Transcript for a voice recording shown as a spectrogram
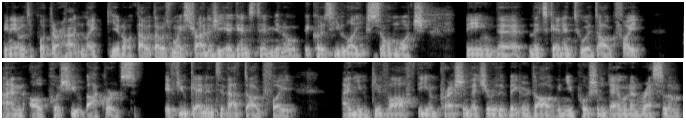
being able to put their hand, like, you know, that, that was my strategy against him, you know, because he likes so much being the let's get into a dogfight and I'll push you backwards. If you get into that dogfight, and you give off the impression that you're the bigger dog and you push him down and wrestle him,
